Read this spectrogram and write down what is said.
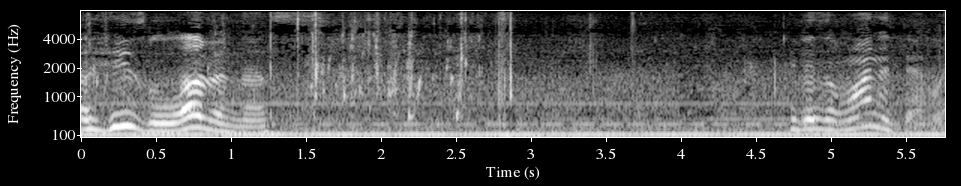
Oh, he's loving this. He doesn't want it that way.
